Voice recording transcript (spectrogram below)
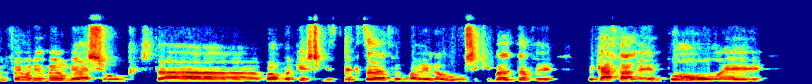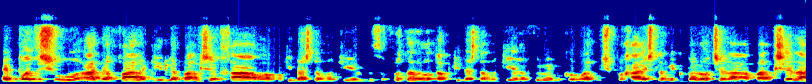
לפעמים אני אומר, מהשוק, שאתה בא מבקש מזה קצת ומראה להוא שקיבלת ו, וככה הלאה. אין פה, אה, אין פה איזושהי העדפה להגיד לבנק שלך או הפקידה שאתה מכיר. בסופו של דבר אותה פקידה שאתה מכיר, אפילו עם קרובת משפחה, יש לה מגבלות של הבנק שלה.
